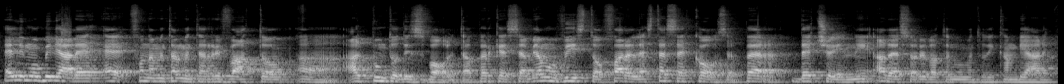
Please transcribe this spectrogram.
e l'immobiliare è fondamentalmente arrivato uh, al punto di svolta perché se abbiamo visto fare le stesse cose per decenni, adesso è arrivato il momento di cambiare.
